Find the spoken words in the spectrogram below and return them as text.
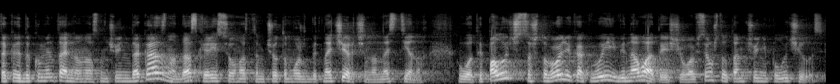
Так как документально у нас ничего не доказано, да, скорее всего, у нас там что-то может быть начерчено на стенах. Вот, и получится, что вроде как вы виноваты еще во всем, что там что не получилось.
